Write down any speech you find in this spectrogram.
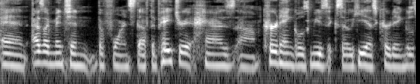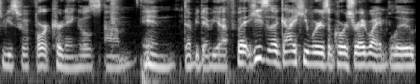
And as I mentioned before and stuff, the Patriot has um, Kurt Angle's music. So he has Kurt Angle's music before Kurt Angle's um, in WWF. But he's a guy, he wears, of course, red, white, and blue.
